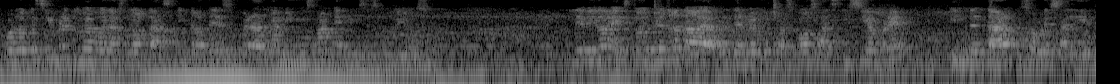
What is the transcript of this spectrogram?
Por lo que siempre tuve buenas notas y traté de superarme a mí misma en mis estudios. Debido a esto, yo trataba de aprenderme muchas cosas y siempre intentar sobresalir.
